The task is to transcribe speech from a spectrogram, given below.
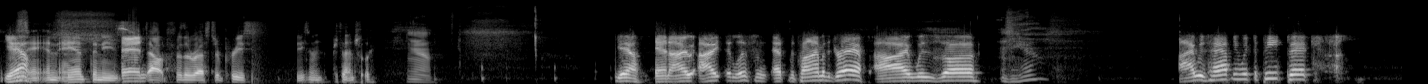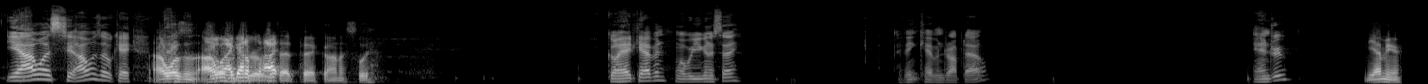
Yeah. And, and Anthony's out for the rest of preseason potentially. Yeah. Yeah, and I, I listen. At the time of the draft, I was, uh, Yeah. I was happy with the Peat pick. Yeah, I was too. I was okay. I wasn't. I Oh, wasn't gotta- thrilled I- with that pick, honestly. Go ahead, Kevin. What were you going to say? I think Kevin dropped out. Andrew? Yeah, I'm here.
